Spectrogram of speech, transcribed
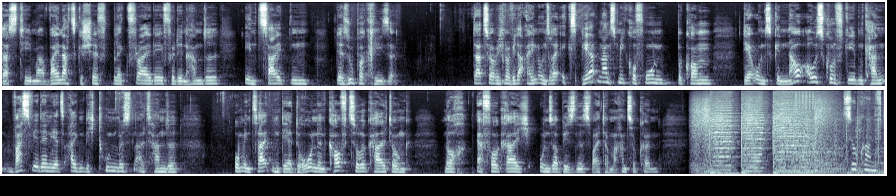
das Thema Weihnachtsgeschäft Black Friday für den Handel in Zeiten der Superkrise. Dazu habe ich mal wieder einen unserer Experten ans Mikrofon bekommen, der uns genau Auskunft geben kann, was wir denn jetzt eigentlich tun müssen als Handel, um in Zeiten der drohenden Kaufzurückhaltung noch erfolgreich unser Business weitermachen zu können. Zukunft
